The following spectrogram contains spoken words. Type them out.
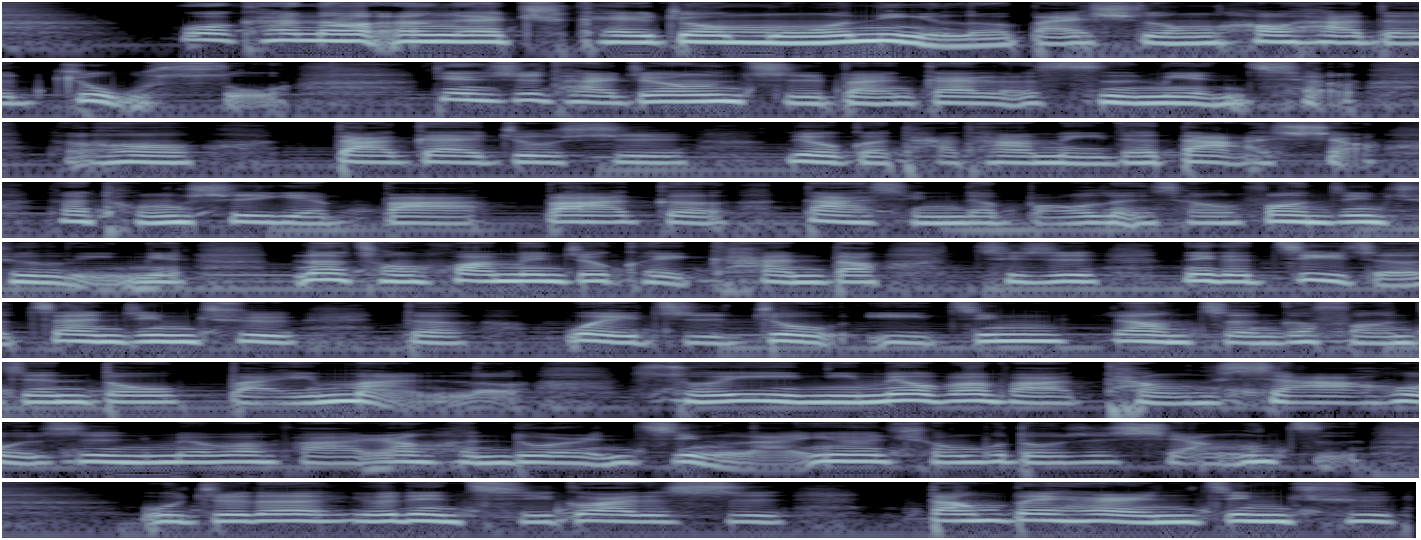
我看到 NHK 就模拟了白石龙号它的住所，电视台就用纸板盖了四面墙，然后大概就是六个榻榻米的大小。那同时也把八个大型的保冷箱放进去里面。那从画面就可以看到，其实那个记者站进去的位置就已经让整个房间都摆满了，所以你没有办法躺下，或者是你没有办法让很多人进来，因为全部都是箱子。我觉得有点奇怪的是，当被害人进去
